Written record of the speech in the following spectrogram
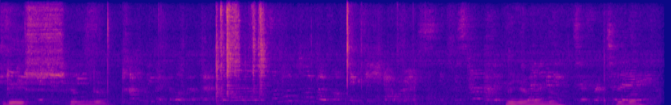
This and that. Ganyan muna. Di ba?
